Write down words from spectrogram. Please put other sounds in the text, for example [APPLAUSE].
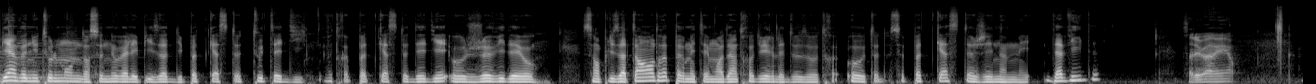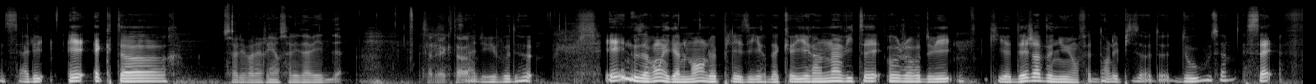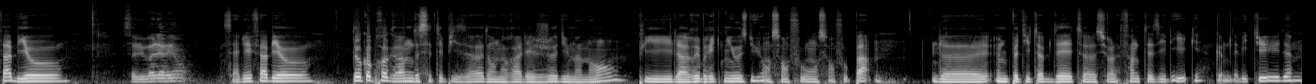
Bienvenue tout le monde dans ce nouvel épisode du podcast Tout est dit, votre podcast dédié aux jeux vidéo. Sans plus attendre, permettez-moi d'introduire les deux autres hôtes de ce podcast. J'ai nommé David. Salut Valérian. Salut. Et Hector. Salut Valérian, salut David. Salut Hector. Salut vous deux. Et nous avons également le plaisir d'accueillir un invité aujourd'hui qui est déjà venu en fait dans l'épisode 12. C'est Fabio. Salut Valérian. Salut Fabio. Donc au programme de cet épisode, on aura les jeux du moment, puis la rubrique news du on s'en fout, on s'en fout pas, une petite update sur la Fantasy League, comme d'habitude.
